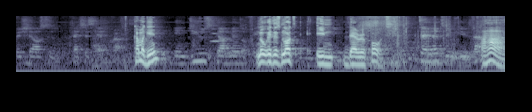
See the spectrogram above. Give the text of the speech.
officials to purchase aircraft. Come again? Induce government officials No, it is not in the report. Uh-huh.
